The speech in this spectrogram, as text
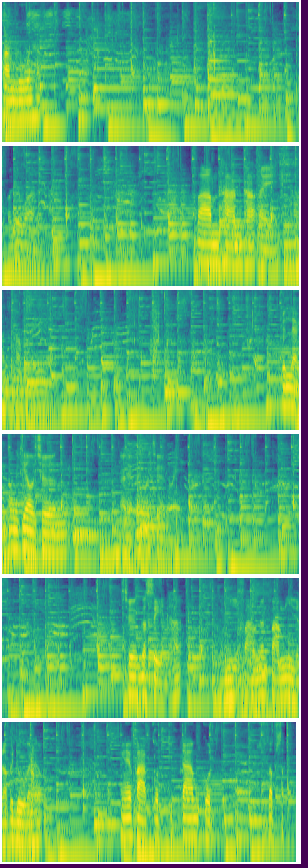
ความรู้นะครับ ฟาร์มทานทาไอทานทำอะไรเป็นแหล่งท่องเที่ยวเชิงอะไรเขาเรียกว่าเชิงอะไร เชิงเกษตรนะฮะมีฟาร์มนั่นฟาร์มนี่เดี๋ยวเราไปดูกันครับ ไงฝากกดติดตามกดซับสไ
